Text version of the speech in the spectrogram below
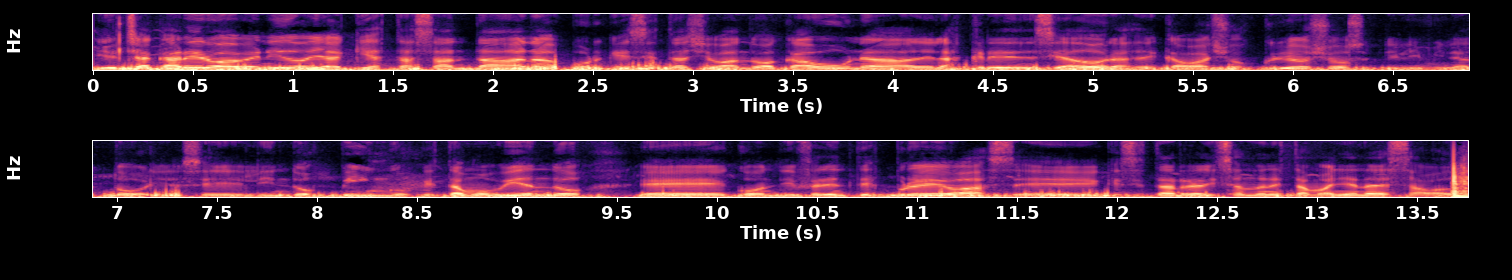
Y el chacarero ha venido hoy aquí hasta Santa Ana porque se está llevando a cabo una de las credenciadoras de caballos criollos eliminatorias. Eh, lindos pingos que estamos viendo eh, con diferentes pruebas eh, que se están realizando en esta mañana de sábado.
